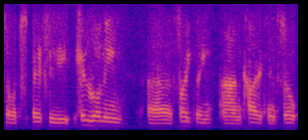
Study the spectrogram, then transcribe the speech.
So it's basically hill running, uh, cycling, and kayaking. So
